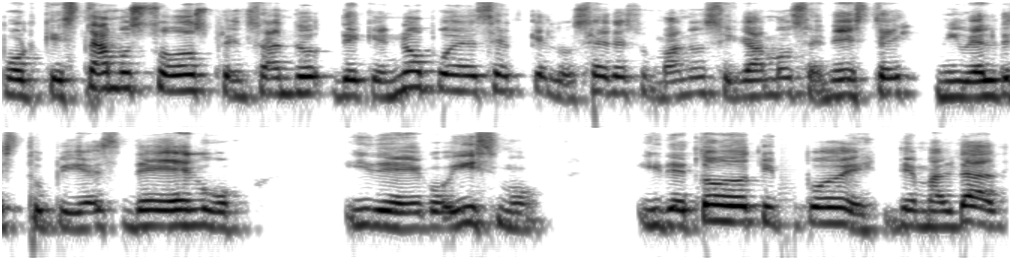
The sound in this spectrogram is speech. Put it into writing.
porque estamos todos pensando de que no puede ser que los seres humanos sigamos en este nivel de estupidez, de ego y de egoísmo y de todo tipo de, de maldad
